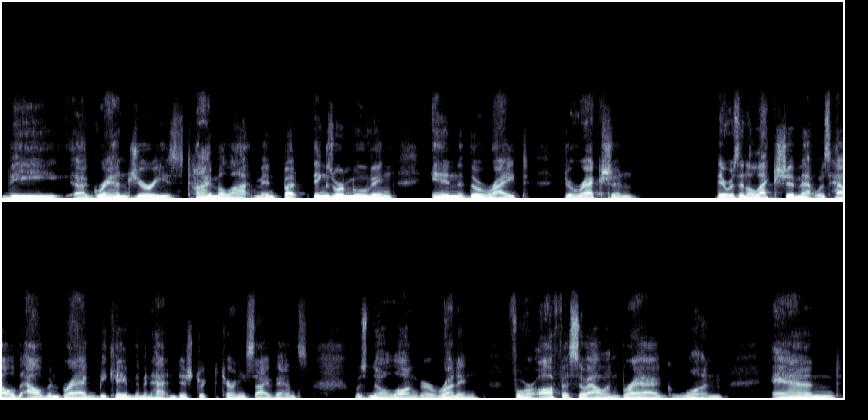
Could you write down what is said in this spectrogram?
the uh, grand jury's time allotment, but things were moving in the right direction. There was an election that was held. Alvin Bragg became the Manhattan District Attorney. Cy Vance was no longer running for office. So Alvin Bragg won. And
